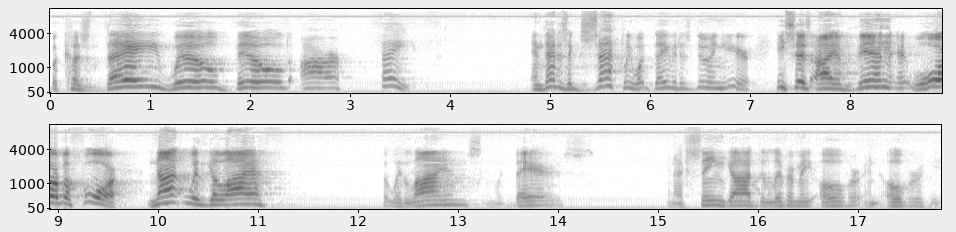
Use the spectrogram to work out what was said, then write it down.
because they will build our faith. And that is exactly what David is doing here. He says, I have been at war before, not with Goliath, but with lions and with bears. And I've seen God deliver me over and over again.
